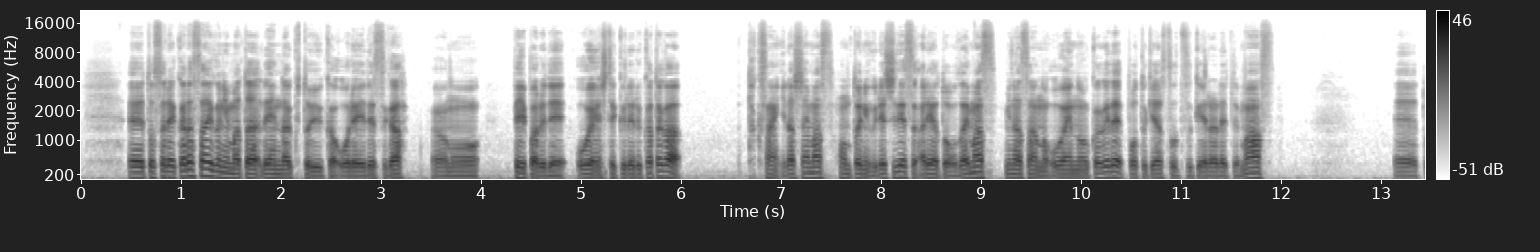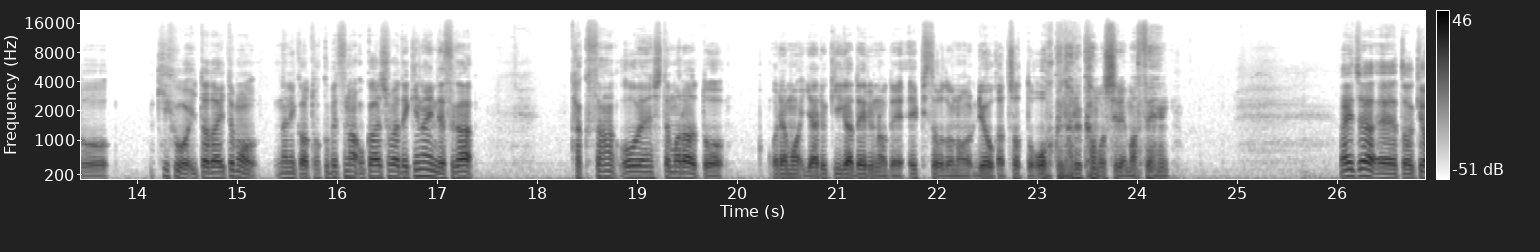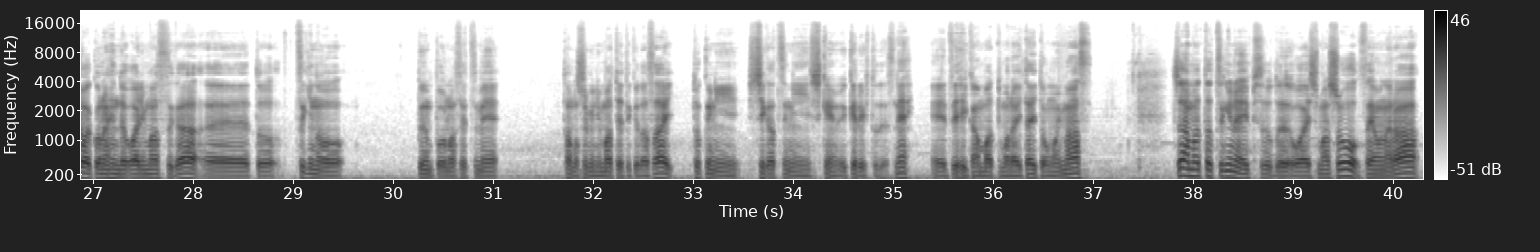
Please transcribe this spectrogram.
えっ、ー、とそれから最後にまた連絡というかお礼ですがあのペイパルで応援してくれる方がたくさんいらっしゃいます。本当に嬉しいです。ありがとうございます。皆さんの応援のおかげでポッドキャスト続けられてます。えっ、ー、と寄付をいただいても何か特別なお返しはできないんですがたくさん応援してもらうと俺もやる気が出るのでエピソードの量がちょっと多くなるかもしれません。はいじゃあ、えーと、今日はこの辺で終わりますが、えーと、次の文法の説明楽しみに待っててください。特に7月に試験受ける人ですね、えー、ぜひ頑張ってもらいたいと思います。じゃあまた次のエピソードでお会いしましょう。さようなら。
